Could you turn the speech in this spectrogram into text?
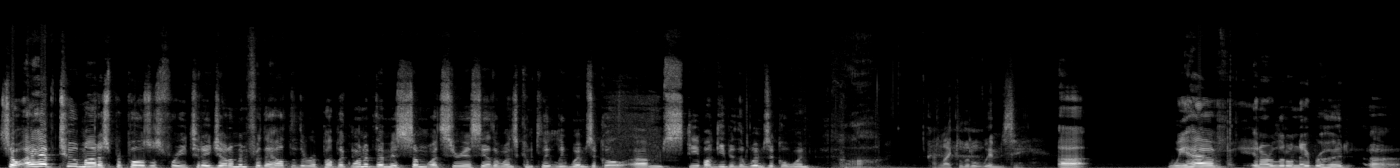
So I have two modest proposals for you today, gentlemen, for the health of the republic. One of them is somewhat serious. The other one's completely whimsical. Um, Steve, I'll give you the whimsical one. Oh, I like a little whimsy. Uh, we have in our little neighborhood uh,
